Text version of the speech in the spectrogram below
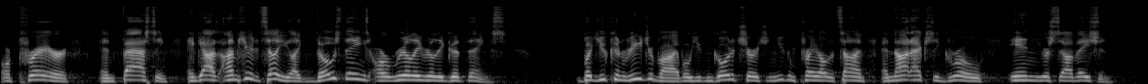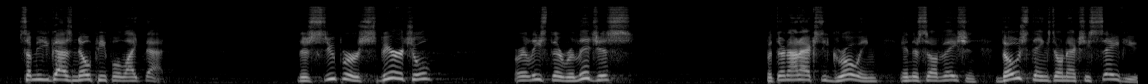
or prayer and fasting. And guys, I'm here to tell you, like, those things are really, really good things. But you can read your Bible, you can go to church, and you can pray all the time and not actually grow in your salvation. Some of you guys know people like that. They're super spiritual, or at least they're religious, but they're not actually growing in their salvation. Those things don't actually save you,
